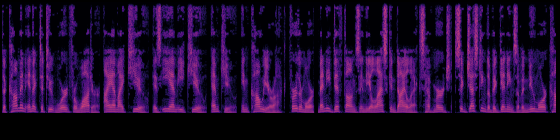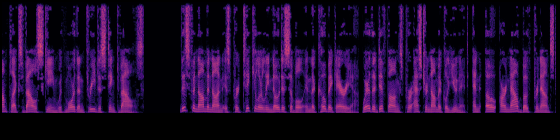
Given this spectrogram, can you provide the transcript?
the common Inuktitut word for water, imiq, is emeq, mq, in Qawiaraq. Furthermore, many diphthongs in the Alaskan dialects have merged, suggesting the beginnings of a new more complex vowel scheme with more than three distinct vowels. This phenomenon is particularly noticeable in the Kobuk area, where the diphthongs per astronomical unit, and, o, are now both pronounced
